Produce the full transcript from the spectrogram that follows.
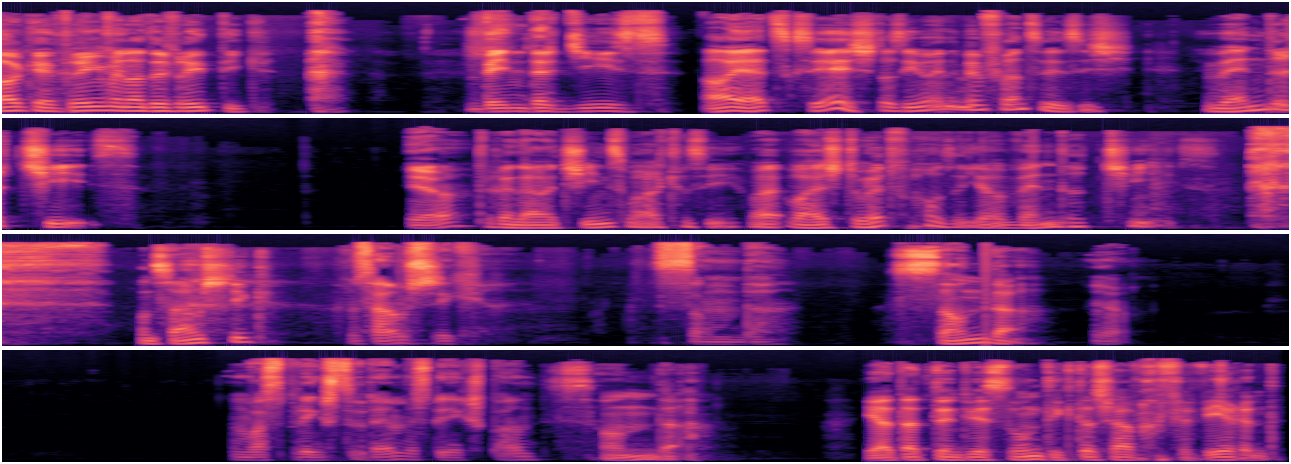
Okay, bringen wir noch den Freitag. Wenderjis. Ah, jetzt siehst du, das immer mit Französisch. Wender Cheese. Ja? Das könnte auch eine Jeansmarke sein. We was hast du heute für Hose? Ja, Wender Cheese. Und Samstag? Am Samstag. Sonntag. Sonda. Und was bringst du dem? Jetzt bin ich gespannt. Sonda. Ja, das klingt wie Sonntag, das ist einfach verwirrend.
